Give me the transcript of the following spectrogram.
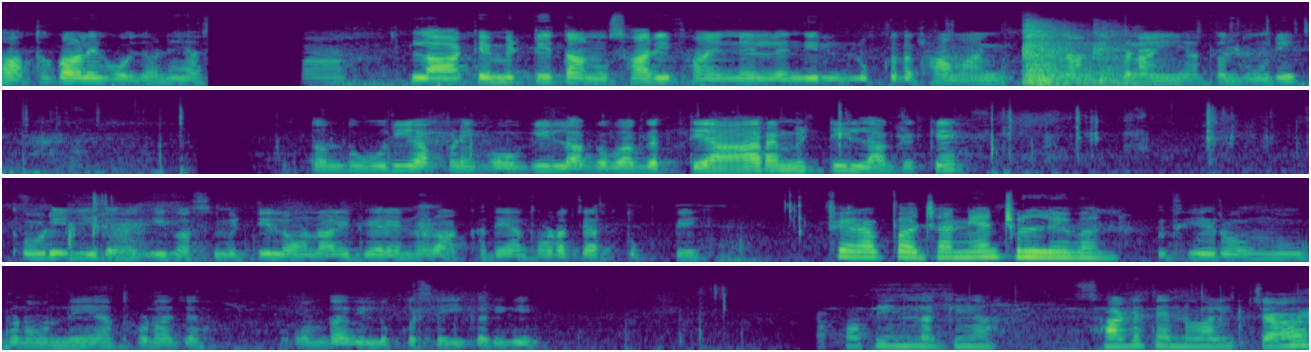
ਹੱਥ ਕਾਲੇ ਹੋ ਜਾਣੇ ਆ। ਆਪਾਂ ਲਾ ਕੇ ਮਿੱਟੀ ਤੁਹਾਨੂੰ ਸਾਰੀ ਫਾਈਨਲ ਦੀ ਲੁੱਕ ਦਿਖਾਵਾਂਗੇ ਕਿਦਾਂ ਦੀ ਬਣਾਈ ਆ ਤੰਦੂਰੀ। ਤੰਦੂਰੀ ਆਪਣੀ ਹੋ ਗਈ ਲਗਭਗ ਤਿਆਰ ਮਿੱਟੀ ਲੱਗ ਕੇ। ਥੋੜੀ ਜੀ ਰਹਿ ਗਈ ਬਸ ਮਿੱਟੀ ਲਾਉਣ ਵਾਲੀ ਫਿਰ ਇਹਨੂੰ ਰੱਖਦੇ ਆ ਥੋੜਾ ਚਿਰ ਧੁੱਪੇ। ਫਿਰ ਆਪਾਂ ਜਾਂਦੇ ਹਾਂ ਚੁੱਲ੍ਹੇ ਵੱਲ। ਫਿਰ ਉਹਨੂੰ ਬਣਾਉਨੇ ਆ ਥੋੜਾ ਜਿਹਾ। ਉਹਦਾ ਵੀ ਲੁੱਕ ਸਹੀ ਕਰੀਏ। ਆਪਾਂ ਪੀਣ ਲੱਗੇ ਆ 3:30 ਵਾਲੀ ਚਾਹ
